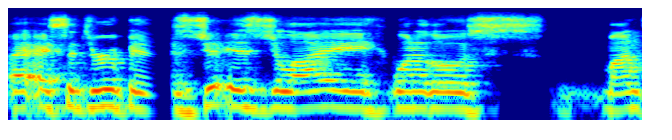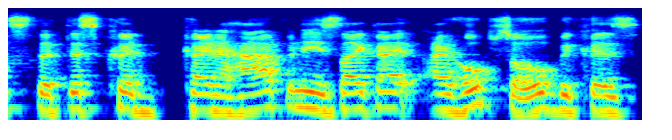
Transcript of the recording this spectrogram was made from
I, I said to Roop, is, is July one of those months that this could kind of happen? He's like, I I hope so because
